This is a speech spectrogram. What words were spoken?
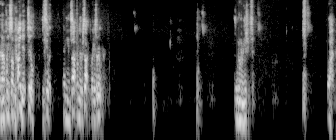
Make sense? What? Do it in there. That's what Stuff gets over everything, let me tell you. Make sure you have make sure you have something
